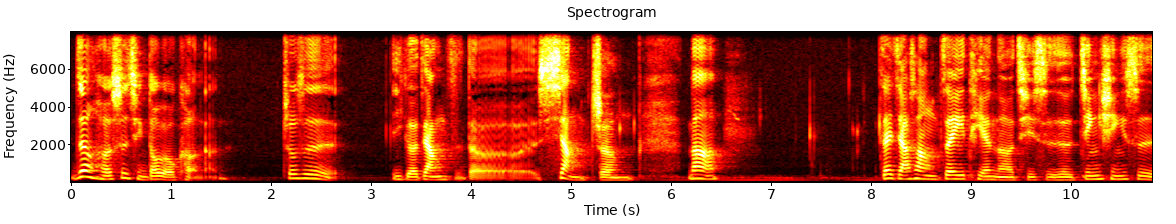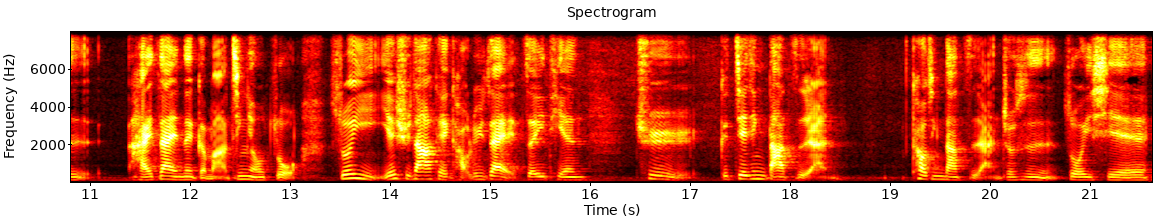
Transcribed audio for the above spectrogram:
任何事情都有可能，就是一个这样子的象征。那再加上这一天呢，其实金星是还在那个嘛金牛座，所以也许大家可以考虑在这一天去接近大自然，靠近大自然，就是做一些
